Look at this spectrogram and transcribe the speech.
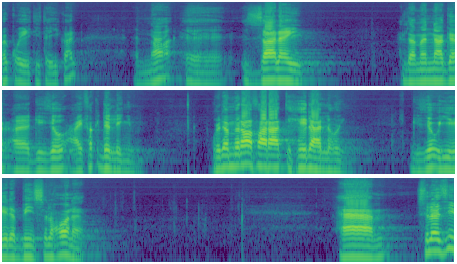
መቆየት ይጠይቃል እና እዛ ላይ ለመናገር ጊዜው አይፈቅድልኝም። ወደ ምዕራፍ አራት እሄዳለሁኝ ጊዜው እየሄደብኝ ስለሆነ ስለዚህ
